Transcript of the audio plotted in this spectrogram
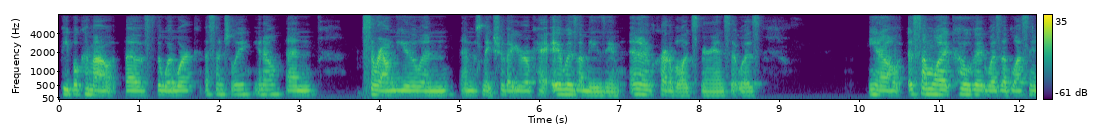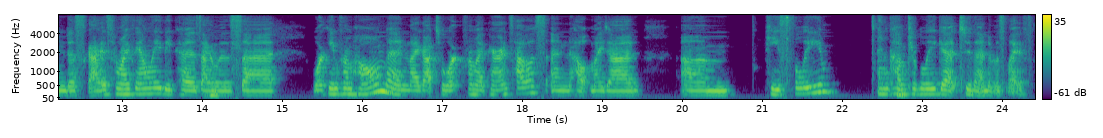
people come out of the woodwork essentially, you know, and surround you and, and just make sure that you're okay. It was amazing and an incredible experience. It was, you know, somewhat COVID was a blessing in disguise for my family because I hmm. was uh, working from home and I got to work from my parents' house and help my dad um, peacefully and hmm. comfortably get to the end of his life.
